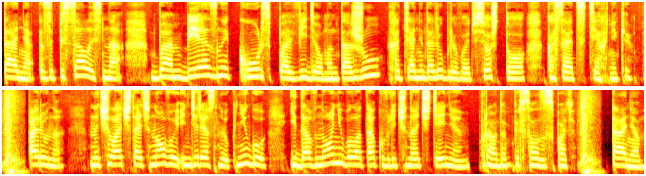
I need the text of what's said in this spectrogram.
Таня записалась на бомбезный курс по видеомонтажу, хотя недолюбливает все, что касается техники. Арюна начала читать новую интересную книгу и давно не была так увлечена чтением. Правда, перестала засыпать. Таня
